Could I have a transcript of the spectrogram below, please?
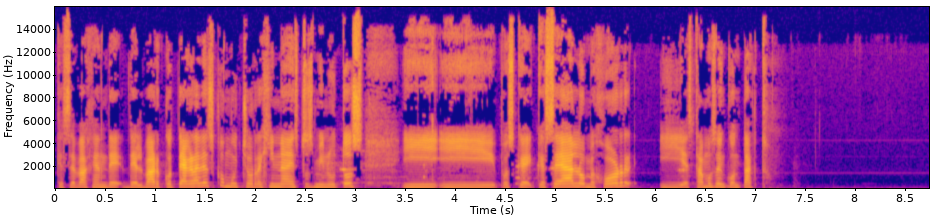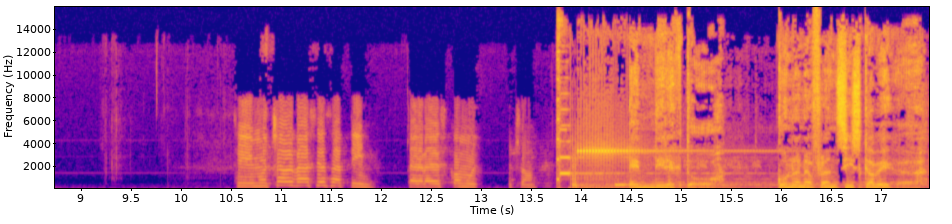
que se bajen del barco. Te agradezco mucho, Regina, estos minutos y, pues que, que sea lo mejor y estamos en contacto. Sí, muchas gracias a ti. Te agradezco mucho. En directo con Ana Francisca Vega.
